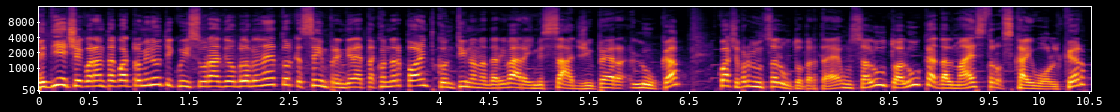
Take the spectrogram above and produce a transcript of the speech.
Le 10.44 minuti qui su Radio BlaBla Network, sempre in diretta con Airpoint, continuano ad arrivare i messaggi per Luca. Qua c'è proprio un saluto per te, un saluto a Luca dal maestro Skywalker.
